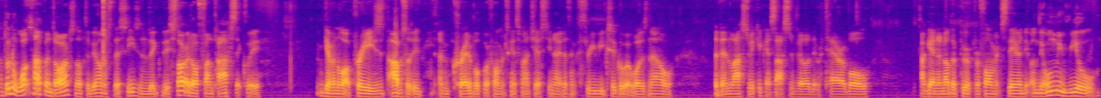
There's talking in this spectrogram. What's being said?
I don't know what's happened to Arsenal to be honest this season. They, they started off fantastically, given a lot of praise. Absolutely incredible performance against Manchester United. I think three weeks ago it was now, but then last week against Aston Villa they were terrible. Again, another poor performance there. And the, and the only real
